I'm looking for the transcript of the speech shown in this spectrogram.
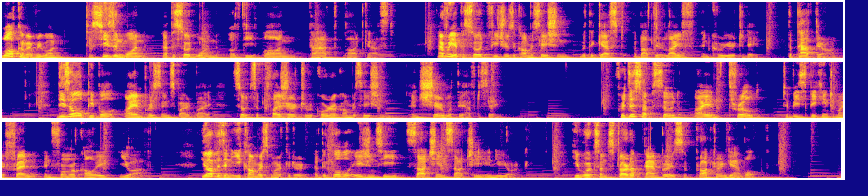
Welcome, everyone, to Season 1, Episode 1 of the On Path podcast. Every episode features a conversation with a guest about their life and career to date, the path they're on. These are all people I am personally inspired by, so it's a pleasure to record our conversation and share what they have to say. For this episode, I am thrilled to be speaking to my friend and former colleague, Yoav. Yoav is an e-commerce marketer at the global agency Saatchi & Saatchi in New York. He works on startup Pampers of Procter & Gamble.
